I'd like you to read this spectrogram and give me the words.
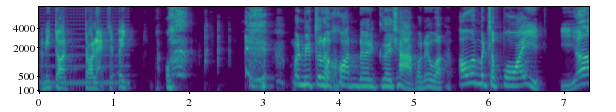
อันนี้จอจอแหลกใช่เอ้ยมันมีตัวละครเดินเกยฉากมาด้วยวะ เอามันมันสปอย โย่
